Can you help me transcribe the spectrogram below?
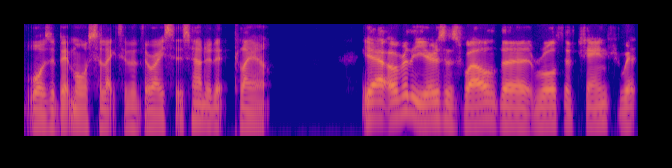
was a bit more selective of the races? How did it play out? Yeah, over the years as well, the rules have changed with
